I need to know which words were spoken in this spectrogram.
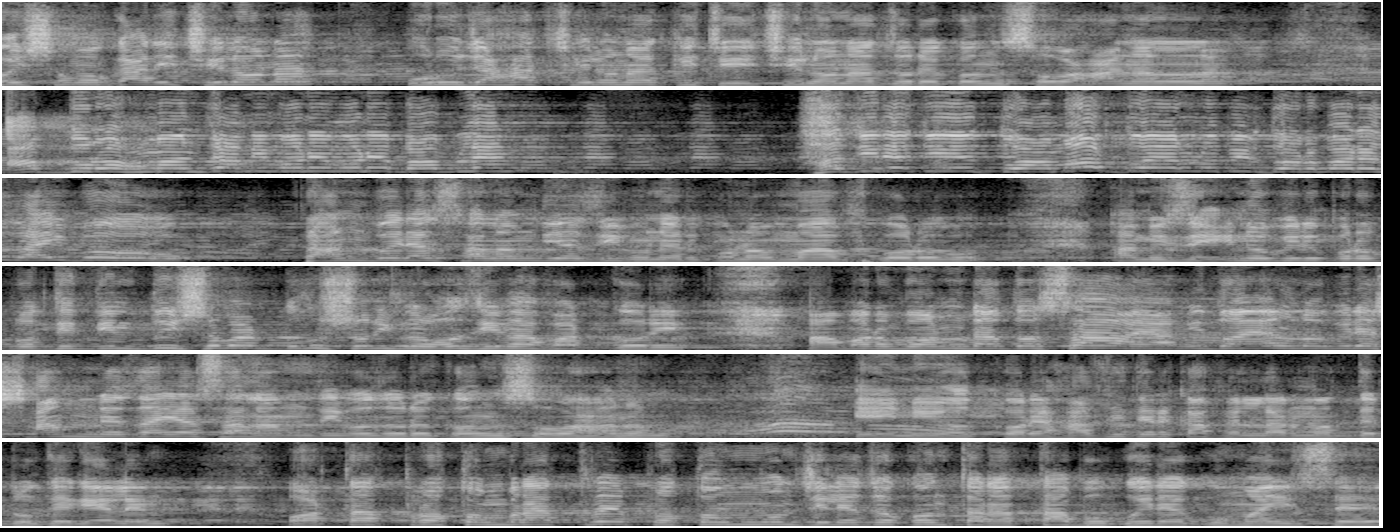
ওই সময় গাড়ি ছিল না, উড়োজাহাজ ছিল না, কিছুই ছিল না, জোরে কোন সোহান আল্লাহ আব্দুর রহমান জামি মনে মনে ভাবলেন, হাজিরা যেহেতু আমার দয়াল নবীর দরবারে যাইব প্রাণ বইরা সালাম দিয়া জীবনের কোন মাফ করব। আমি যেই নবীর উপর প্রতিদিন দুইশো বার দুরু শরীফের অজিবা পাঠ করি, আমার মনটা তো চায় আমি দয়াল নবীর সামনে যাইয়া সালাম দিব জোরে কোন সোহান এই নিয়ত করে হাজিদের কাফেল্লার মধ্যে ঢুকে গেলেন। অর্থাৎ প্রথম রাত্রে প্রথম মঞ্জিলে যখন তারা তাবু কইরা ঘুমাইছে,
